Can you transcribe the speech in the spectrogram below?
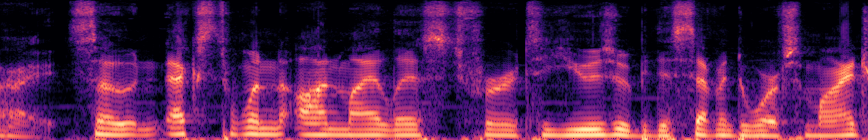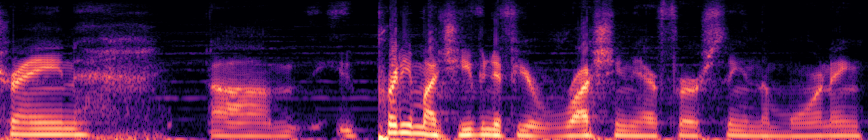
All right, so next one on my list for to use would be the Seven Dwarfs Mine Train. Um, pretty much, even if you're rushing there first thing in the morning,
